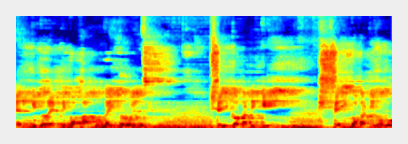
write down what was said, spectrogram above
এর ভিতরে একটি কথা লুকায়িত রয়েছে। সেই কথাটি কি? সেই কথাটি হলো,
